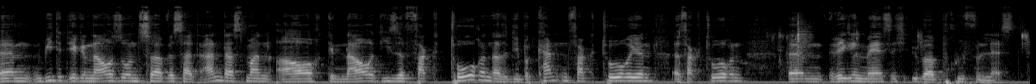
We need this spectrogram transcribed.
ähm, bietet ihr genau so einen Service halt an, dass man auch genau diese Faktoren, also die bekannten Faktorien, äh, Faktoren ähm, regelmäßig überprüfen lässt.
